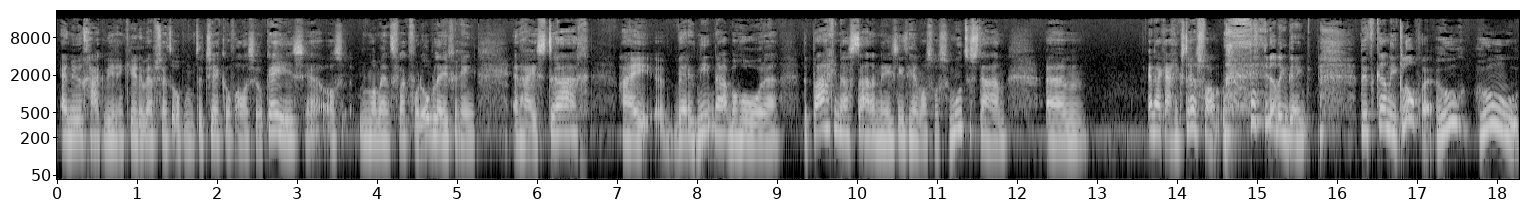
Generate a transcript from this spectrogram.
En nu ga ik weer een keer de website op om te checken of alles oké is. Hè, als moment vlak voor de oplevering. En hij is traag. Hij werkt niet naar behoren. De pagina's staan ineens niet helemaal zoals ze moeten staan. Um, en daar krijg ik stress van. dat ik denk, dit kan niet kloppen. Hoe, hoe,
